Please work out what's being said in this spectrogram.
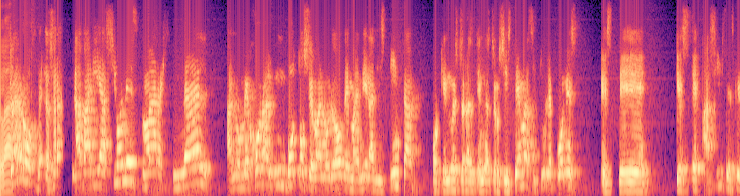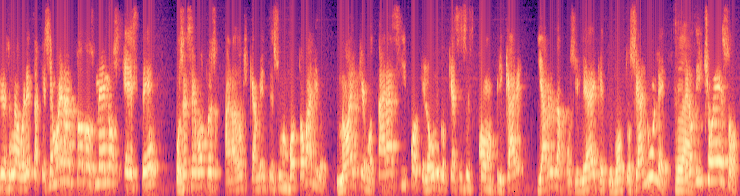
Claro. claro, o sea, la variación es marginal. A lo mejor algún voto se valoró de manera distinta, porque en nuestro, en nuestro sistema, si tú le pones este, que es, eh, así se escribe una boleta, que se mueran todos menos este, pues ese voto es paradójicamente es un voto válido. No hay que votar así porque lo único que haces es complicar y abres la posibilidad de que tu voto se anule. Claro. Pero dicho eso,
